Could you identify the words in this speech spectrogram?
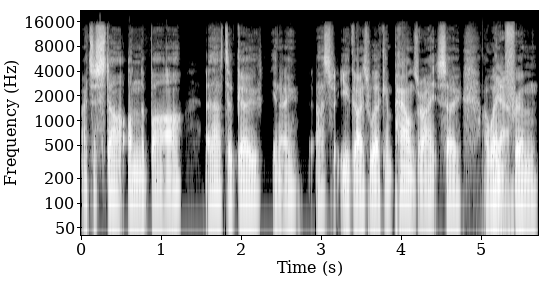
I had to start on the bar and I had to go, you know, you guys work in pounds, right? So I went yeah. from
